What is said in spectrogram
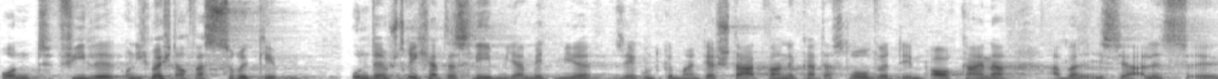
und viele, und ich möchte auch was zurückgeben. Unterm Strich hat das Leben ja mit mir sehr gut gemeint. Der Staat war eine Katastrophe, den braucht keiner, aber ist ja alles äh,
